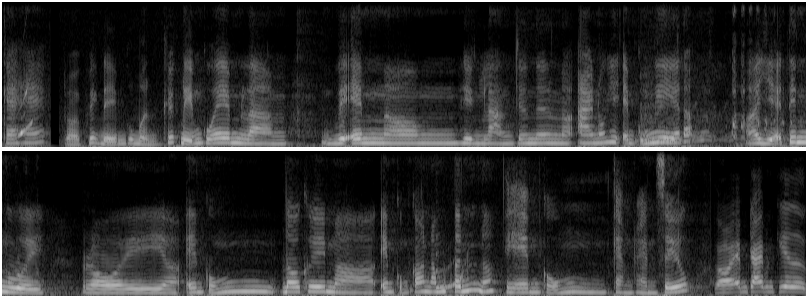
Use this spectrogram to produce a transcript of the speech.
ca hát. Rồi khuyết điểm của mình? Khuyết điểm của em là vì em ờ, hiền lành cho nên là ai nói gì em cũng nghe đó. Ờ, Dễ tin người rồi ờ, em cũng đôi khi mà em cũng có nóng tính nữa. Thì em cũng càm ràm xíu. Rồi em trai bên kia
